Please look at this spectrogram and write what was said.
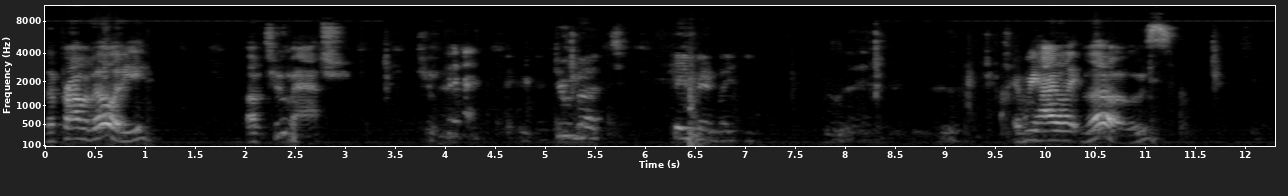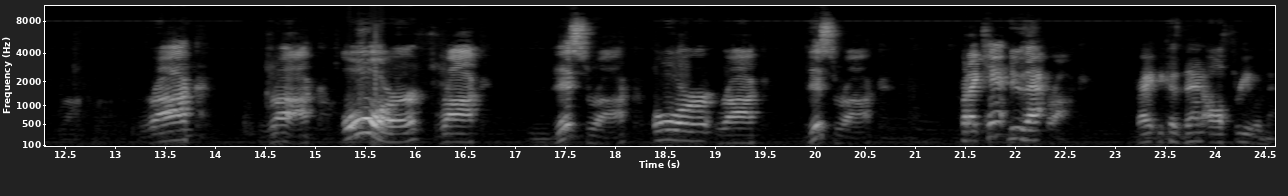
The probability of two match. Too much. Caveman Mikey. If we highlight those, rock, rock, or rock this rock, or rock this rock, but I can't do that rock, right? Because then all three would match.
